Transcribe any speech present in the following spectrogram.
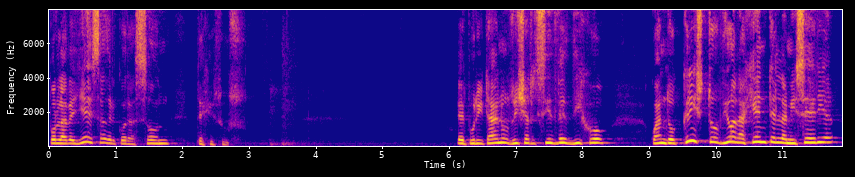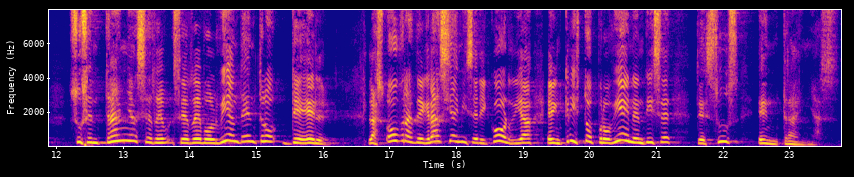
por la belleza del corazón de Jesús. El puritano Richard Sidley dijo, cuando Cristo vio a la gente en la miseria, sus entrañas se, se revolvían dentro de él. Las obras de gracia y misericordia en Cristo provienen, dice, de sus entrañas.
